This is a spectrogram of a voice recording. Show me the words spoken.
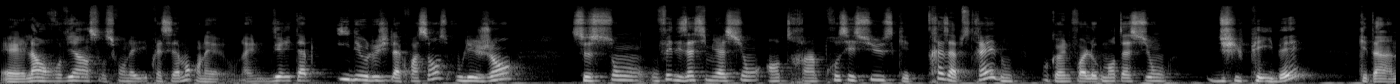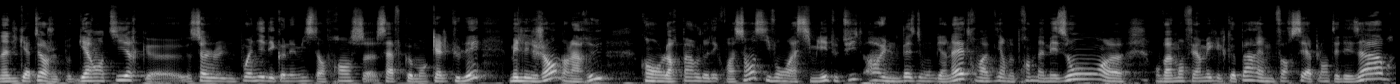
Et là, on revient sur ce qu'on a dit précédemment, qu'on a, on a une véritable idéologie de la croissance où les gens se sont, ont fait des assimilations entre un processus qui est très abstrait, donc encore une fois l'augmentation du PIB, qui est un indicateur, je peux garantir que seule une poignée d'économistes en France euh, savent comment calculer, mais les gens dans la rue, quand on leur parle de décroissance, ils vont assimiler tout de suite, oh, une baisse de mon bien-être, on va venir me prendre ma maison, euh, on va m'enfermer quelque part et me forcer à planter des arbres.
